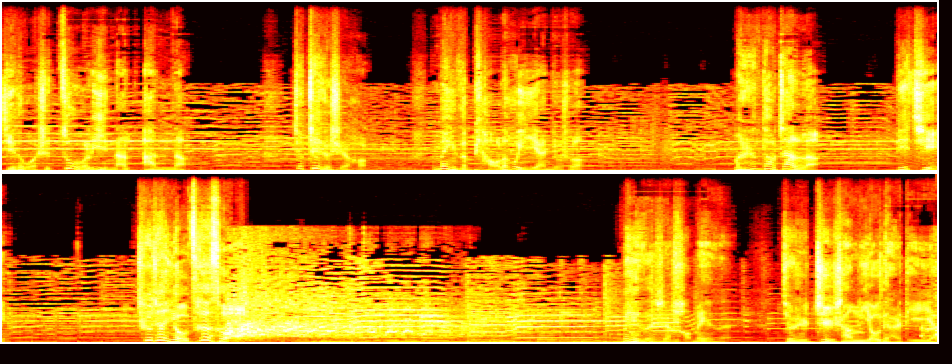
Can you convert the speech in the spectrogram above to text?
急得我是坐立难安呐。就这个时候，妹子瞟了我一眼，就说。马上到站了，别急，车站有厕所。妹子是好妹子，就是智商有点低呀。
